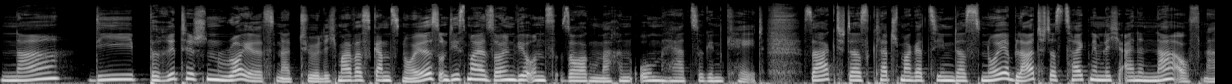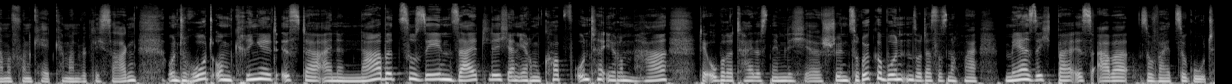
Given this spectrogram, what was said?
na, die britischen Royals natürlich, mal was ganz Neues. Und diesmal sollen wir uns Sorgen machen um Herzogin Kate. Sagt das Klatschmagazin Das Neue Blatt. Das zeigt nämlich eine Nahaufnahme von Kate, kann man wirklich sagen. Und rot umkringelt ist da eine Narbe zu sehen, seitlich an ihrem Kopf, unter ihrem Haar. Der obere Teil ist nämlich äh, schön zurückgebunden, sodass es nochmal mehr sichtbar ist, aber soweit so gut.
